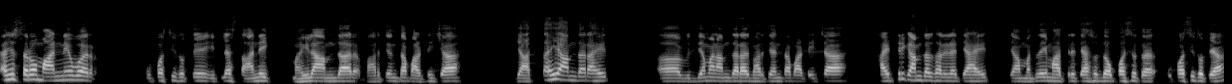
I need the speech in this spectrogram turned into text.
असे सर्व मान्यवर उपस्थित होते. इथल्या स्थानिक महिला आमदार भारतीय जनता पार्टीच्या ज्या आत्ताही आमदार आहेत विद्यमान आमदार आहेत भारतीय जनता पार्टीच्या हायट्रिक आमदार झालेल्या त्या आहेत ज्या मंत्री म्हात्रे त्या सुद्धा उपस्थित होत्या- उपस्थित होत्या.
